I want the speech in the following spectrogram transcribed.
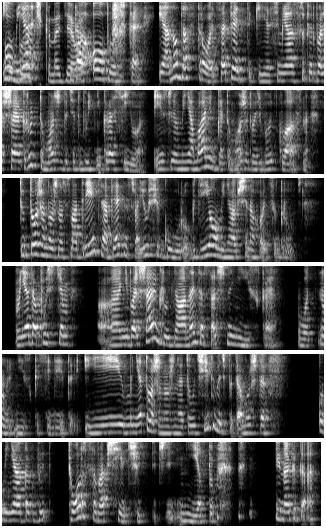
И облачко у меня, надела. Да, облачко. И оно достроится. Опять-таки, если у меня супер большая грудь, то, может быть, это будет некрасиво. Если у меня маленькая, то, может быть, будет классно. Тут тоже нужно смотреть опять на свою фигуру, где у меня вообще находится грудь. У меня, допустим, э, небольшая грудь, но она достаточно низкая вот, ну, низко сидит. И мне тоже нужно это учитывать, потому что у меня как бы торса вообще чуть, чуть нету иногда.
